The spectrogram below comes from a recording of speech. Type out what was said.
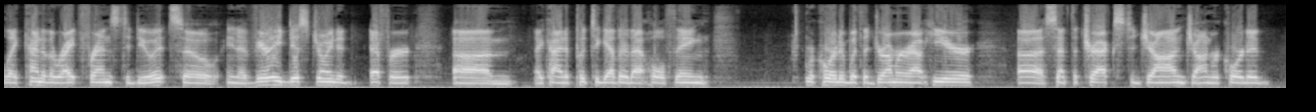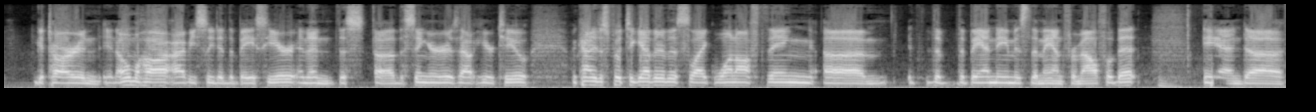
like kind of the right friends to do it. So in a very disjointed effort, um, I kind of put together that whole thing recorded with a drummer out here, uh, sent the tracks to John. John recorded guitar in, in Omaha, obviously did the bass here, and then this uh, the singer is out here too. We kind of just put together this like one off thing. Um, the the band name is the Man from Alphabet, and uh,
